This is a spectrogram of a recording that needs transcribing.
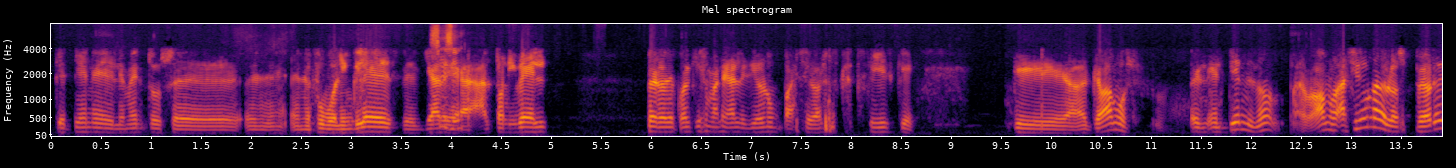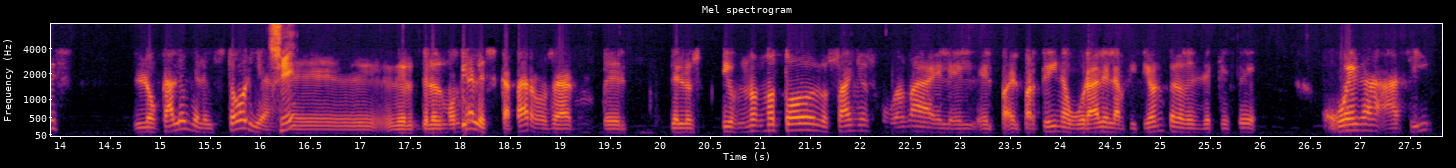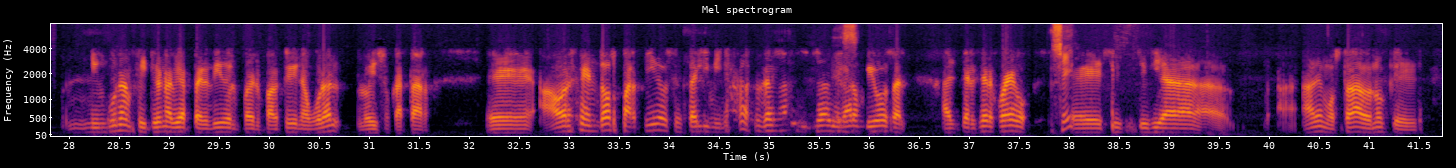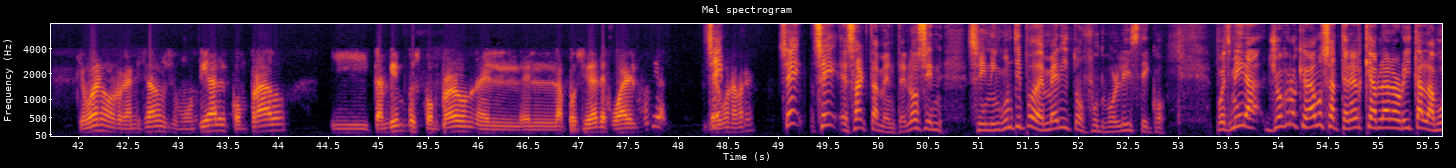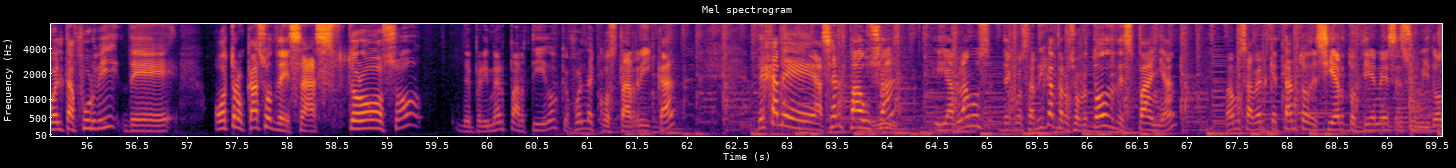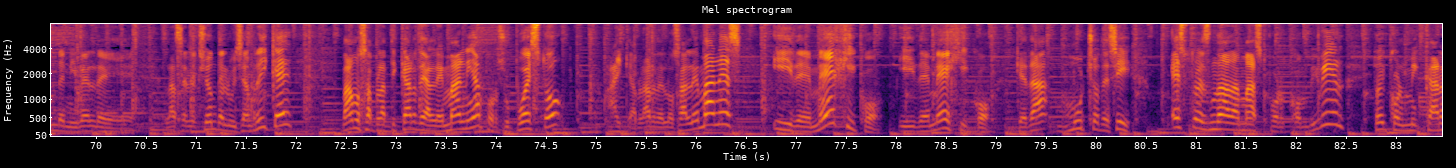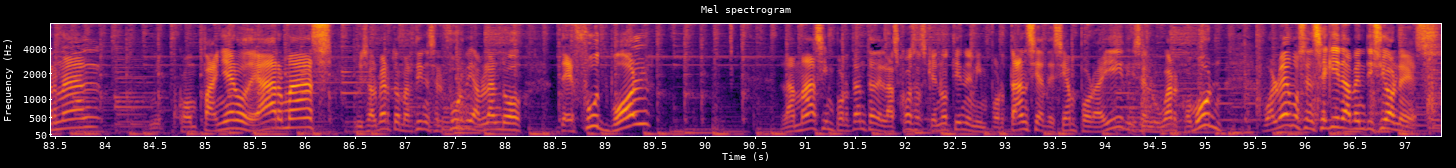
que tiene elementos eh, en, en, el fútbol inglés, de, ya Sí, de sí. alto nivel, pero de cualquier manera le dieron un paseo a los cataríes que, que, que vamos, en- entiendes, ¿no? Vamos, ha sido uno de los peores locales de la historia Sí. eh, de, de los mundiales, Qatar, o sea, de, de los, digo, no, no todos los años jugaba el, el, el, pa- el partido inaugural el anfitrión, pero desde que se juega así, ningún anfitrión había perdido el, partido inaugural, lo hizo Qatar. Eh, ahora en dos partidos está eliminado, o sea, ya llegaron vivos al, al tercer juego. Sí. Eh, sí, sí, sí, ha, ha demostrado, ¿no? Que, que, bueno, organizaron su mundial, comprado, y también, pues, compraron el- la posibilidad de jugar el mundial, de Sí. alguna manera. Sí, sí, exactamente, ¿no? Sin, sin ningún tipo de mérito futbolístico. Pues mira, yo creo que vamos a tener que hablar ahorita la vuelta, Furby, de otro caso desastroso de primer partido, que fue el de Costa Rica. Déjame hacer pausa y hablamos de Costa Rica, pero sobre todo de España. Vamos a ver qué tanto desierto tiene ese subidón de nivel de la selección de Luis Enrique. Vamos a platicar de Alemania, por supuesto. Hay que hablar de los alemanes y de México. Y de México, que da mucho de sí. Esto es nada más por convivir. Estoy con mi carnal, mi compañero de armas, Luis Alberto Martínez el Furby, hablando de fútbol. La más importante de las cosas que no tienen importancia, decían por ahí, dice el lugar común. Volvemos enseguida, bendiciones.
